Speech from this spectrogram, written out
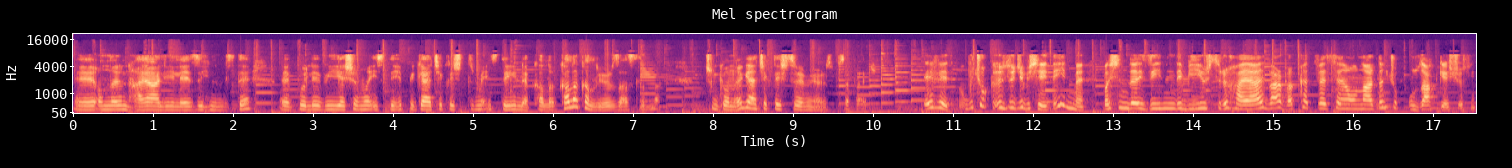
e, onların hayaliyle zihnimizde e, böyle bir yaşama isteği, bir gerçekleştirme isteğiyle kala, kala kalıyoruz aslında. Çünkü onları gerçekleştiremiyoruz bu sefer. Evet, bu çok üzücü bir şey değil mi? Başında zihninde bir sürü hayal var fakat ve sen onlardan çok uzak yaşıyorsun.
